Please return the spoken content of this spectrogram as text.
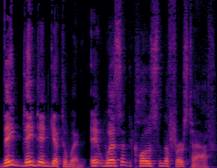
they they did get the win. It wasn't close in the first half.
